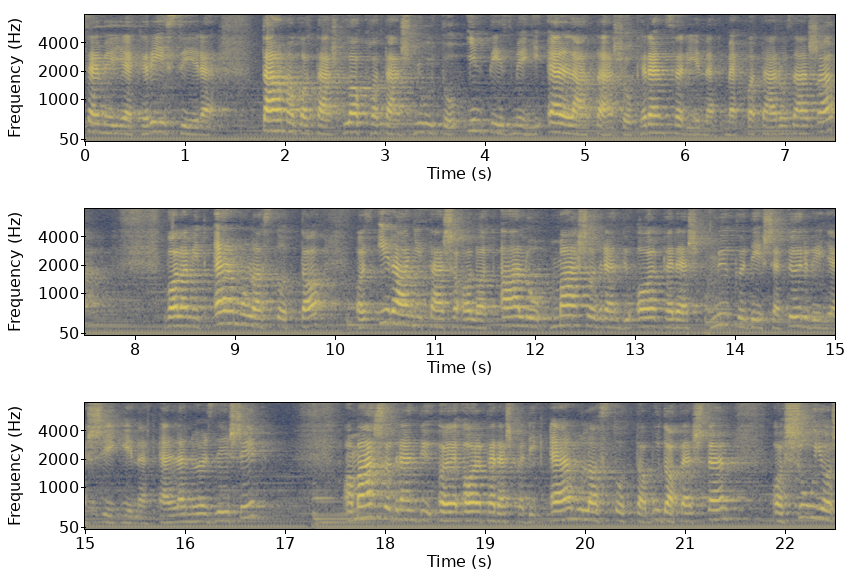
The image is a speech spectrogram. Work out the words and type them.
személyek részére támogatást, lakhatást nyújtó intézményi ellátások rendszerének meghatározását, valamint elmulasztotta az irányítása alatt álló másodrendű alperes működése törvényességének ellenőrzését, a másodrendű alperes pedig elmulasztotta Budapesten a súlyos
